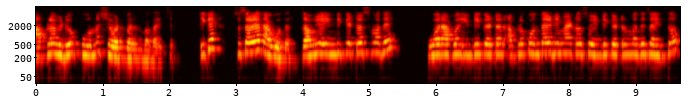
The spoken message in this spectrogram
आपला व्हिडिओ पूर्ण शेवटपर्यंत बघायचे. ठीक आहे? सो सगळ्यात अगोदर जाऊया इंडिकेटर्समध्ये. वर आपण इंडिकेटर आपलं कोणताही डिमॅट असो इंडिकेटरमध्ये जायचं.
